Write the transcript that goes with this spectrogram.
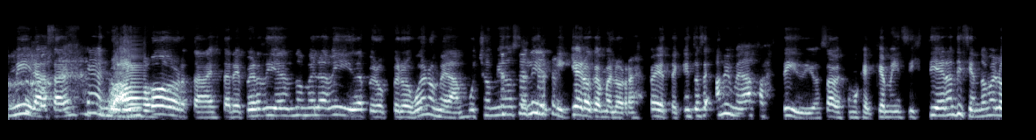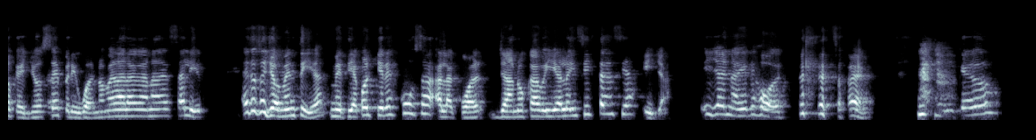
mira, ¿sabes qué? No me importa, estaré perdiéndome la vida, pero, pero bueno, me da mucho miedo salir y quiero que me lo respeten. Entonces a mí me da fastidio, ¿sabes? Como que, que me insistieran diciéndome lo que yo sé, pero igual no me da la gana de salir. Entonces yo mentía, metía cualquier excusa a la cual ya no cabía la insistencia y ya. Y ya nadie te jode, ¿sabes? quedó.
